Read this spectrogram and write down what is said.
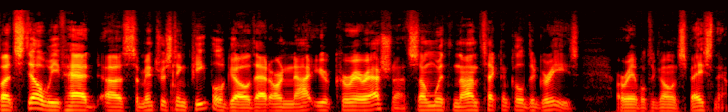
but still we've had uh, some interesting people go that are not your career astronauts. Some with non technical degrees are able to go in space now.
